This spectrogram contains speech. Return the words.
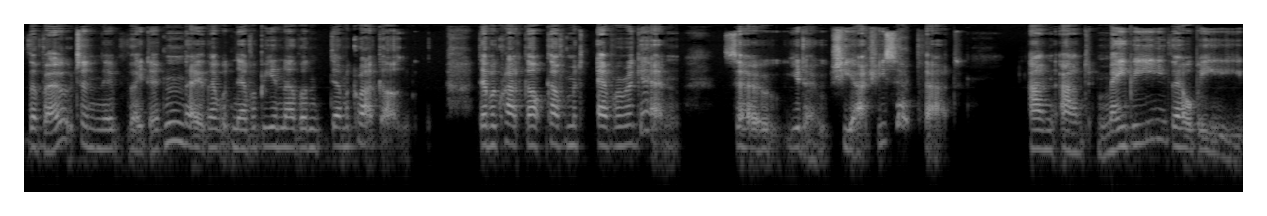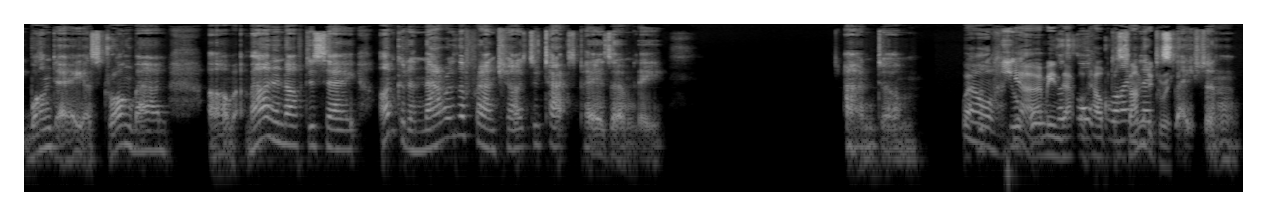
the, vote, and if they didn't, they, there would never be another Democrat go- Democrat go- government ever again. So you know, she actually said that, and and maybe there'll be one day a strong man, um, man enough to say, "I'm going to narrow the franchise to taxpayers only," and um, well, yeah, I mean that will help to some legislation,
